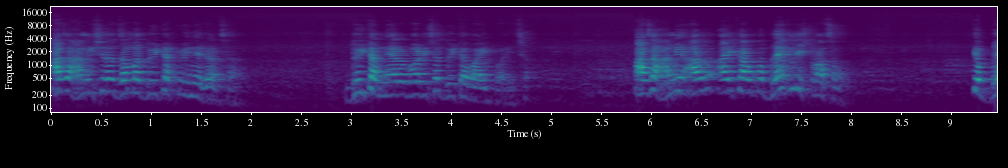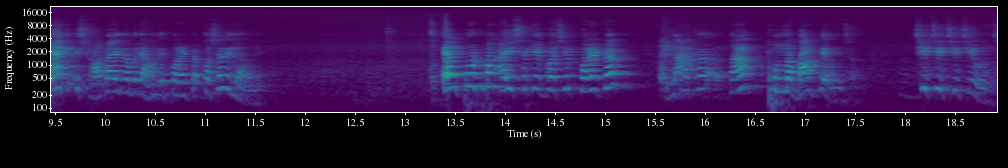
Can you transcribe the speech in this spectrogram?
आज हामीसित जम्मा दुईवटा ट्विनेटर छ। दुईवटा नेरो बडी छ दुईवटा वाइट बडी छ। आज हामी आउ आइकाउको ब्ल्याक लिस्टमा छौँ। त्यो ब्ल्याक लिस्ट हटाएन भने हामीले पर्यटक कसरी ल्याउने? एयरपोर्टमा आइसकेपछि पर्यटक नाक नाक थुन्न बाध्य हुन्छ। छिची छिची हुन्छ।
